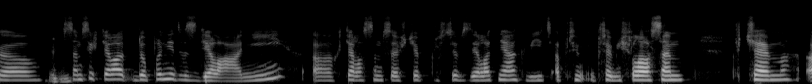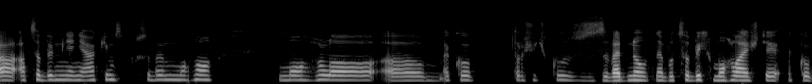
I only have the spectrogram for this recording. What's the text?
uh, mm-hmm. jsem si chtěla doplnit vzdělání. Uh, chtěla jsem se ještě prostě vzdělat nějak víc a při, přemýšlela jsem, v čem a, a co by mě nějakým způsobem mohlo, mohlo uh, jako trošičku zvednout, nebo co bych mohla ještě jako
